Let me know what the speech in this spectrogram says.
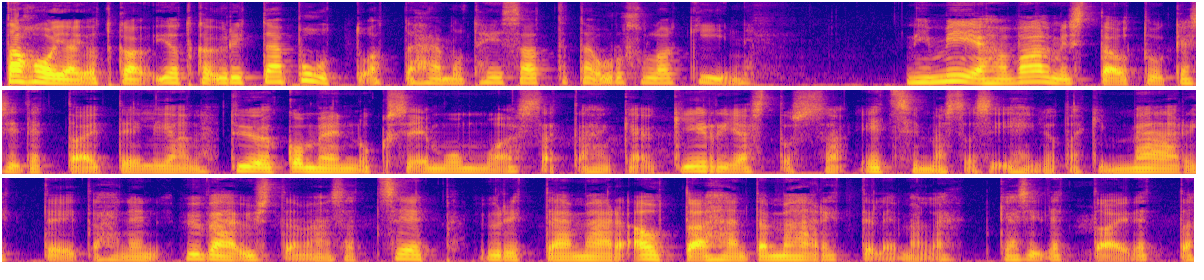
tahoja, jotka, jotka yrittää puuttua tähän, mutta he ei saa tätä Ursulaa kiinni. Niin Miahan valmistautuu käsitetaiteilijan työkomennukseen muun muassa, että hän käy kirjastossa etsimässä siihen jotakin määritteitä. Hänen hyvä ystävänsä Zep yrittää määrä, auttaa häntä määrittelemällä käsitetaidetta.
